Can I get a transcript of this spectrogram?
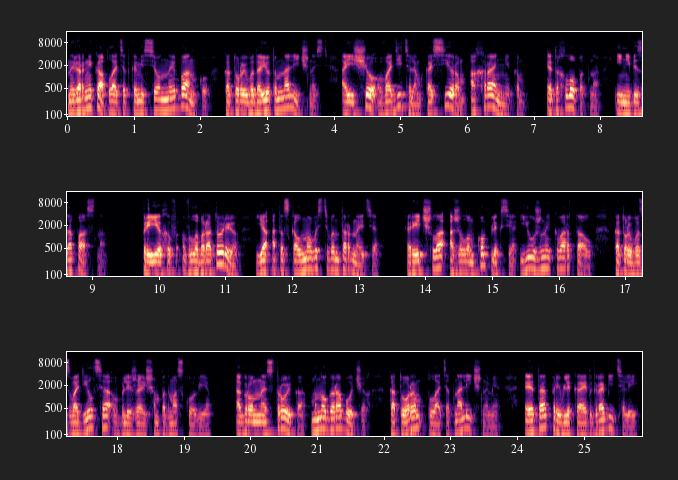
Наверняка платят комиссионные банку, который выдает им наличность, а еще водителям, кассирам, охранникам. Это хлопотно и небезопасно. Приехав в лабораторию, я отыскал новость в интернете. Речь шла о жилом комплексе «Южный квартал», который возводился в ближайшем Подмосковье. Огромная стройка, много рабочих, которым платят наличными. Это привлекает грабителей,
